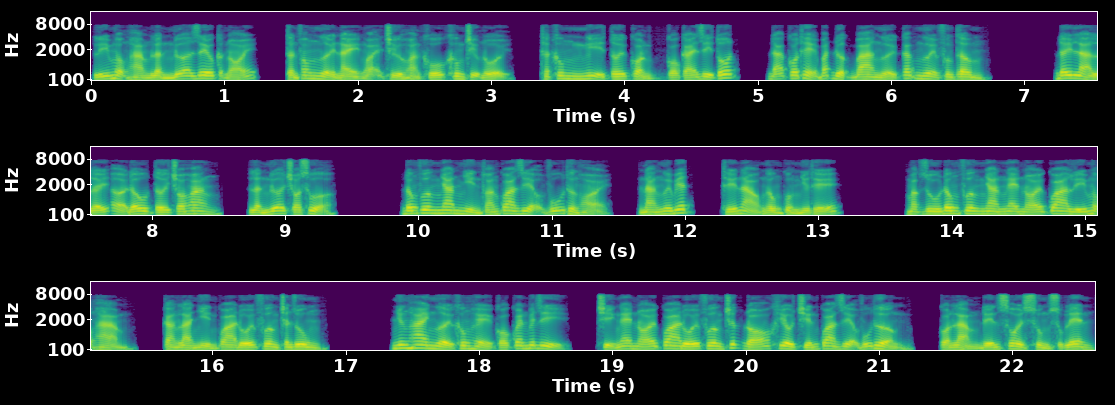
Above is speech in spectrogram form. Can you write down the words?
lý mộng hàm lần nữa rêu cợt nói, tần phong người này ngoại trừ hoàn khố không chịu nổi, thật không nghĩ tới còn có cái gì tốt, đã có thể bắt được ba người các ngươi phương tâm. Đây là lấy ở đâu tới chó hoang, lần nữa chó sủa. Đông phương nhan nhìn thoáng qua diệu vũ thường hỏi, nàng ngươi biết, thế nào ngông cùng như thế? Mặc dù đông phương nhan nghe nói qua lý mộng hàm, càng là nhìn qua đối phương chân dung, nhưng hai người không hề có quen biết gì, chỉ nghe nói qua đối phương trước đó khiêu chiến qua diệu vũ thường còn làm đến sôi sùng sục lên.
